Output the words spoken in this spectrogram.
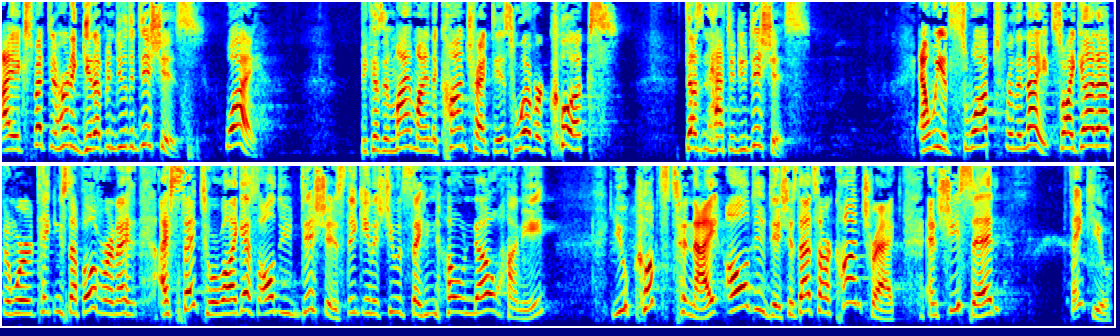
I expected her to get up and do the dishes. Why? Because in my mind, the contract is whoever cooks doesn't have to do dishes. And we had swapped for the night. So I got up and we're taking stuff over and I, I said to her, well, I guess I'll do dishes, thinking that she would say, no, no, honey. You cooked tonight. I'll do dishes. That's our contract. And she said, Thank you.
